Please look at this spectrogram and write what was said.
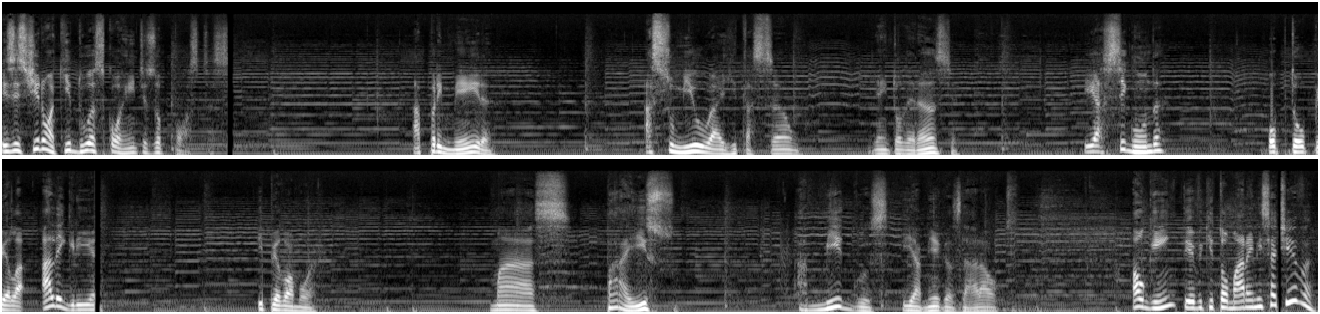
Existiram aqui duas correntes opostas. A primeira assumiu a irritação e a intolerância, e a segunda optou pela alegria e pelo amor. Mas para isso, amigos e amigas da Arauto, alguém teve que tomar a iniciativa.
